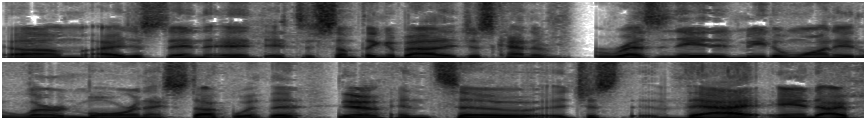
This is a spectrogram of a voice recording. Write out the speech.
Um, I just and it, it's just something about it just kind of resonated me to want to learn more, and I stuck with it. yeah. And so just that, and I've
